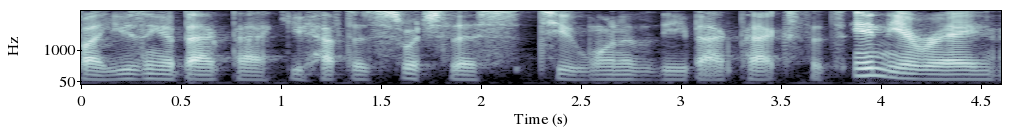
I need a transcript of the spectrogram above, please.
by using a backpack, you have to switch this to one of the backpacks that's in the array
